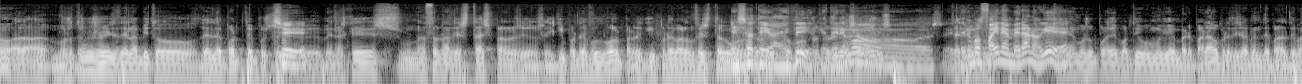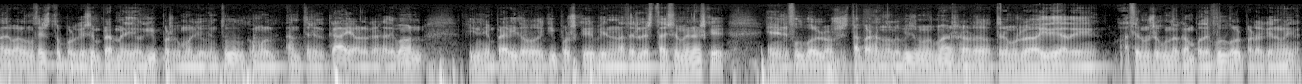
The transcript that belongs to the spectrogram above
No, vosotros que sois del ámbito del deporte, pues sí. Eh, verás que es una zona de stage para los, equipos de fútbol, para el equipo de baloncesto. Eso te iba a decir, que tenemos tenemos, faina en verano aquí, ¿eh? Tenemos un polideportivo muy bien preparado precisamente para el tema de baloncesto, porque siempre han venido equipos como el Juventud, como antes el CAI, ahora el Casa de Bon. Siempre ha habido equipos que vienen a hacer el estadio en que en el fútbol nos está pasando lo mismo. más, ahora tenemos la idea de hacer un segundo campo de fútbol para que no venga,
